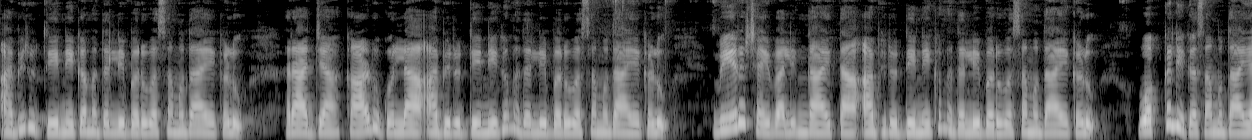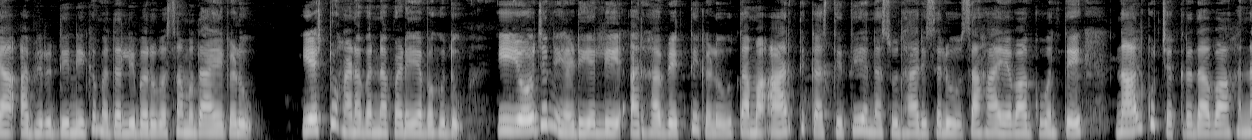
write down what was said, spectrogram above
ಅಭಿವೃದ್ಧಿ ನಿಗಮದಲ್ಲಿ ಬರುವ ಸಮುದಾಯಗಳು, ರಾಜ್ಯ ಕಾಡುಗೊಲ್ಲ ಅಭಿವೃದ್ಧಿ ನಿಗಮದಲ್ಲಿ ಬರುವ ಸಮುದಾಯಗಳು, ವೀರಶೈವ ಲಿಂಗಾಯತ ಅಭಿವೃದ್ಧಿ ನಿಗಮದಲ್ಲಿ ಬರುವ ಸಮುದಾಯಗಳು, ಒಕ್ಕಲಿಗ ಸಮುದಾಯ ಅಭಿವೃದ್ಧಿ ನಿಗಮದಲ್ಲಿ ಬರುವ ಸಮುದಾಯಗಳು. ಎಷ್ಟು ಹಣವನ್ನು ಪಡೆಯಬಹುದು? ಈ ಯೋಜನೆಯಡಿಯಲ್ಲಿ ಅರ್ಹ ವ್ಯಕ್ತಿಗಳು ತಮ್ಮ ಆರ್ಥಿಕ ಸ್ಥಿತಿಯನ್ನು ಸುಧಾರಿಸಲು ಸಹಾಯವಾಗುವಂತೆ ನಾಲ್ಕು ಚಕ್ರದ ವಾಹನ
